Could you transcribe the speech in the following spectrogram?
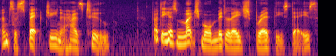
and suspect Gina has too, that he has much more middle-aged spread these days.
